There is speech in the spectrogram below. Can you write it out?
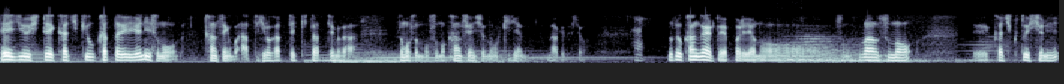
定住して家畜を飼ったゆえに、その、感染がバーッと広がってきたっていうのが、そもそもその感染症の起源なわけでしょ。はい、それを考えると、やっぱりあの、そのフランスのえー、家畜と一緒に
